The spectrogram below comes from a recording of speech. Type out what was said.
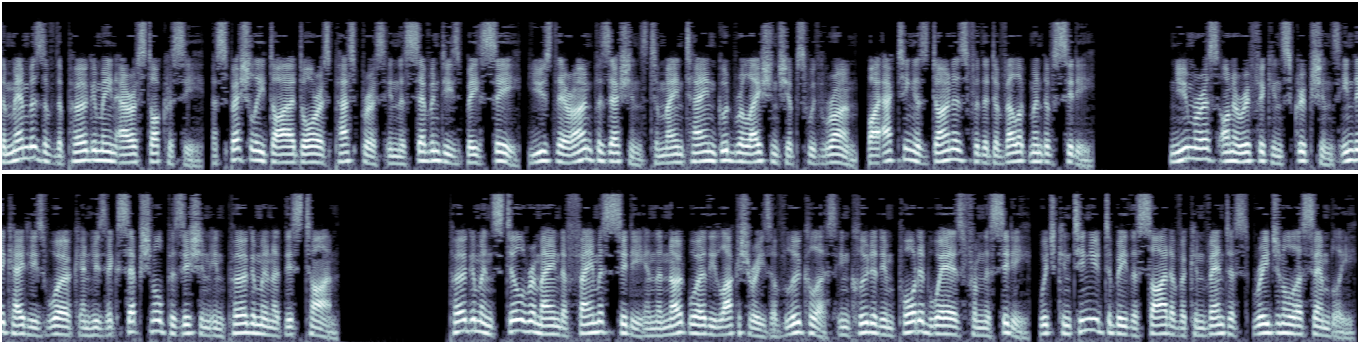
The members of the Pergamene aristocracy, especially Diodorus Pasparos in the 70s BC, used their own possessions to maintain good relationships with Rome, by acting as donors for the development of city. Numerous honorific inscriptions indicate his work and his exceptional position in Pergamon at this time. Pergamon still remained a famous city and the noteworthy luxuries of Lucullus included imported wares from the city, which continued to be the site of a conventus regional assembly.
